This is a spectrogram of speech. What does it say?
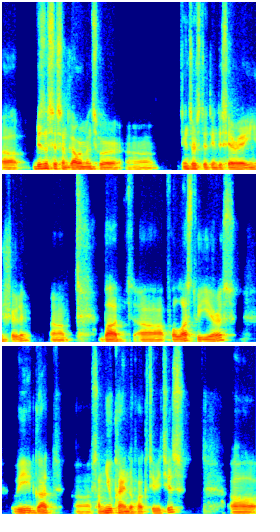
uh, businesses and governments were interested in this area initially, um, but for last two years, we got some new kind of activities. Uh,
